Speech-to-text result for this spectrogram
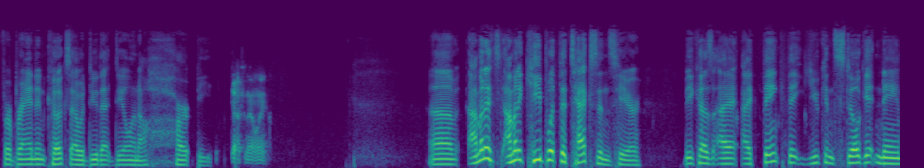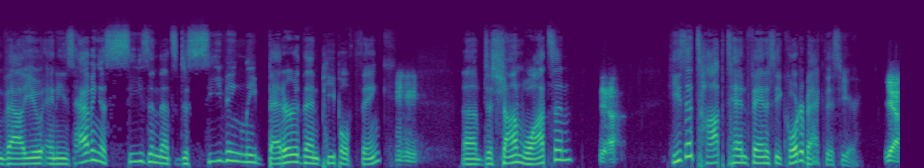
for Brandin Cooks, I would do that deal in a heartbeat. definitely. Um, I'm gonna I'm gonna keep with the Texans here because I I think that you can still get name value, and he's having a season that's deceivingly better than people think. hmm Um, Deshaun Watson, Yeah, he's a top ten fantasy quarterback this year. yeah,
